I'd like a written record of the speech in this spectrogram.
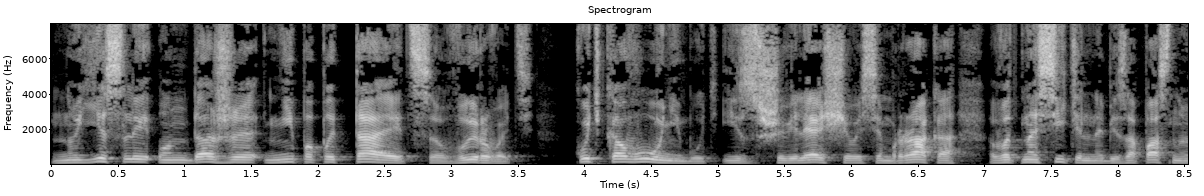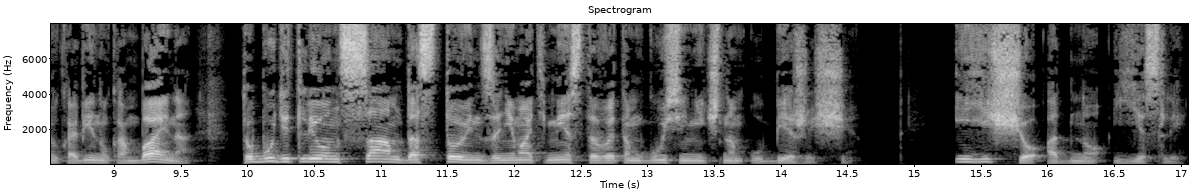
Но если он даже не попытается вырвать хоть кого-нибудь из шевелящегося мрака в относительно безопасную кабину комбайна, то будет ли он сам достоин занимать место в этом гусеничном убежище? И еще одно «если».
